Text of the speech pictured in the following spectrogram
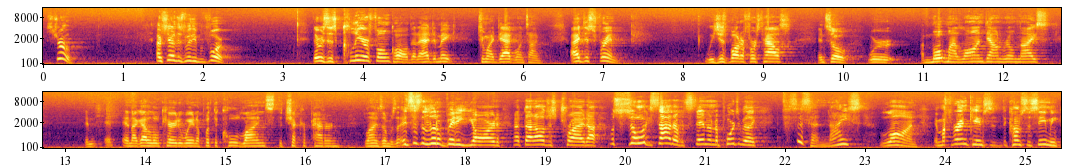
It's true. I've shared this with you before. There was this clear phone call that I had to make to my dad one time. I had this friend. We just bought our first house, and so we're I mowed my lawn down real nice, and, and, and I got a little carried away, and I put the cool lines, the checker pattern lines on. It's just a little bitty yard. I thought I'll just try it out. I was so excited. I would stand on the porch and be like, "This is a nice lawn." And my friend came to, comes to see me,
